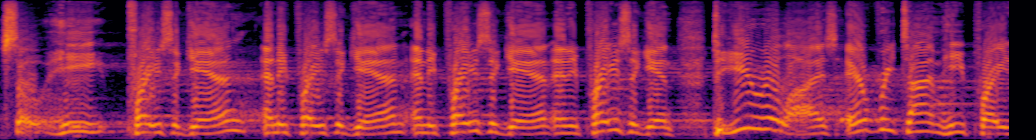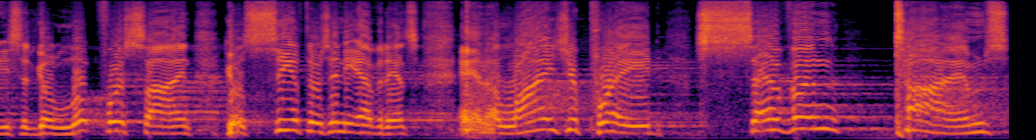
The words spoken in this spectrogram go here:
So he prays again, and he prays again, and he prays again, and he prays again. Do you realize every time he prayed, he said, Go look for a sign, go see if there's any evidence. And Elijah prayed seven times,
